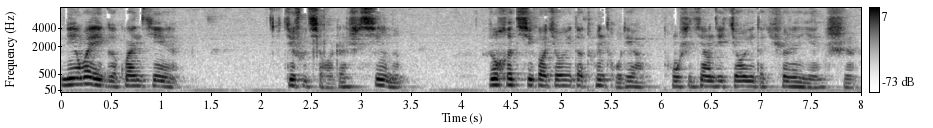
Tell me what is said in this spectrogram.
另外一个关键技术挑战是性能，如何提高交易的吞吐量，同时降低交易的确认延迟。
